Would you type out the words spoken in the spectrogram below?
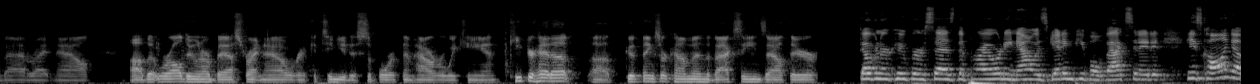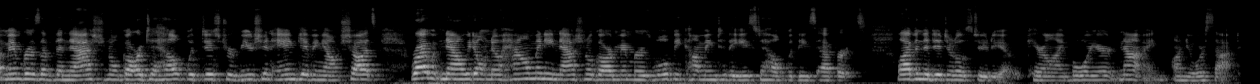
bad right now. Uh, but we're all doing our best right now. We're going to continue to support them however we can. Keep your head up. Uh, good things are coming. The vaccine's out there. Governor Cooper says the priority now is getting people vaccinated. He's calling up members of the National Guard to help with distribution and giving out shots. Right now, we don't know how many National Guard members will be coming to the East to help with these efforts. Live in the digital studio, Caroline Boyer, 9 on your side.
